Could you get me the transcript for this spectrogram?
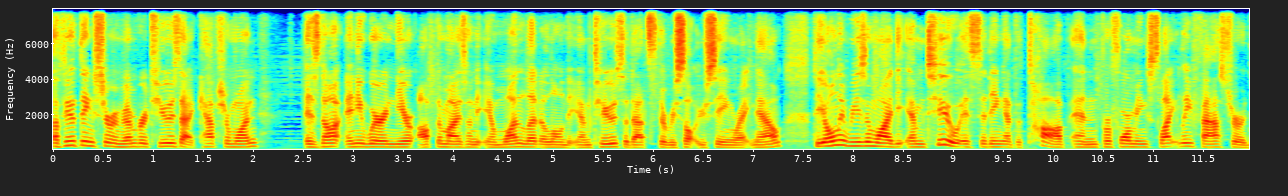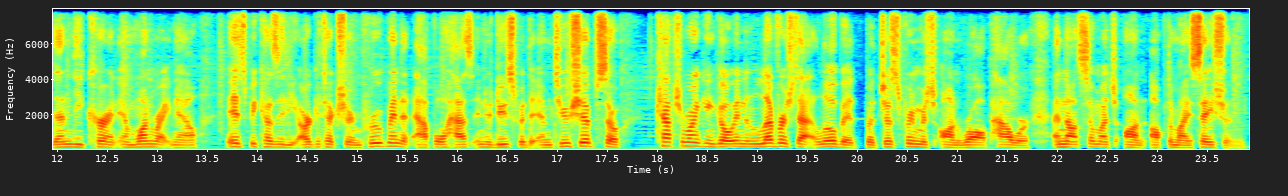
A few things to remember too is that Capture One is not anywhere near optimized on the M1, let alone the M2, so that's the result you're seeing right now. The only reason why the M2 is sitting at the top and performing slightly faster than the current M1 right now is because of the architecture improvement that Apple has introduced with the M2 chip. So Capture One can go in and leverage that a little bit, but just pretty much on raw power and not so much on optimization.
